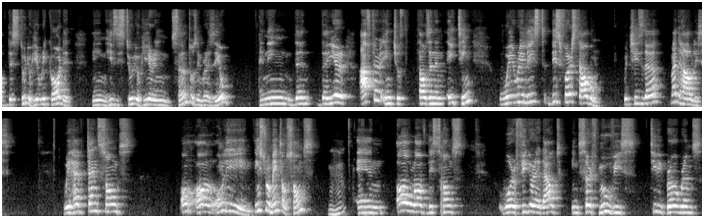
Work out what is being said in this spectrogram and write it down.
of the studio. He recorded in his studio here in Santos, in Brazil. And in the, the year after, in 2018, we released this first album, which is the Mad Haoles. We have 10 songs, all, all, only instrumental songs, mm-hmm. and all of these songs were figured out in surf movies, TV programs,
